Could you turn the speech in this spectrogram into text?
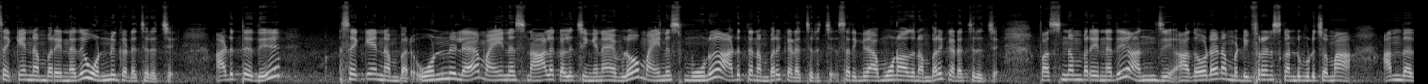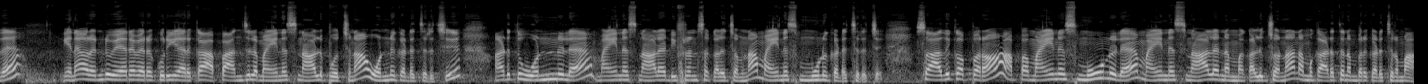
செகண்ட் நம்பர் என்னது? ஒன்று கிடச்சிருச்சு. அடுத்தது செகண்ட் நம்பர் ஒன்றில் மைனஸ் நாலு கழிச்சிங்கன்னா எவ்வளோ? மைனஸ் மூணு. அடுத்த நம்பர் கிடச்சிருச்சு. சரிங்களா? மூணாவது நம்பர் கிடச்சிருச்சு. ஃபஸ்ட் நம்பர் என்னது? அஞ்சு. அதோட நம்ம டிஃப்ரென்ஸ் கண்டுபிடிச்சோமா? அந்ததை ஏன்னா ரெண்டு வேறு வேறு குறியாக இருக்கா? அப்போ அஞ்சில் மைனஸ் நாலு போச்சுன்னா ஒன்று கிடச்சிருச்சு. அடுத்து ஒன்றில் மைனஸ் நாலு டிஃப்ரென்ஸை கழிச்சோம்னா மைனஸ் மூணு கிடச்சிருச்சு. ஸோ அதுக்கப்புறம் அப்போ மைனஸ் மூணில் மைனஸ் நாலை நம்ம கழிச்சோன்னா நமக்கு அடுத்த நம்பர் கிடச்சிருமா?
